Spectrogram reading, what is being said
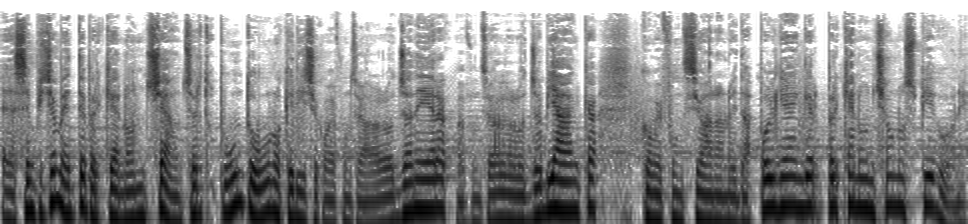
eh, semplicemente perché non c'è a un certo punto uno che dice come funziona la loggia nera, come funziona la loggia bianca, come funzionano i doppelganger, perché non c'è uno spiegone.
